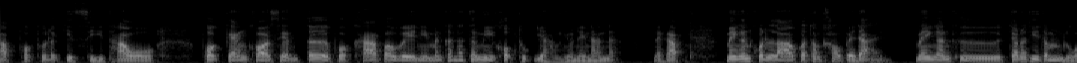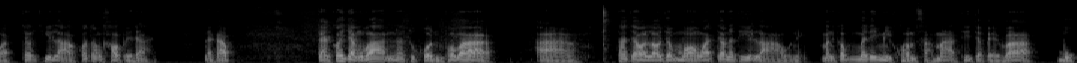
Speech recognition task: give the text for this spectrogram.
รับพวกธุรกิจสีเทา พวกแก๊งคอร์เซนเตอร์ พวกค้าประเวณีมันก็น่าจะมีครบทุกอย่างอยู่ในนั้นนะนะครับ ไม่งั้นคนลาวก็ต้องเข้าไปได้ ไม่งั้นคือเจ้าหน้าที่ตำรวจ เจ้าหน้าที่ลาวก็ต้องเข้าไปได้นะครับ แต่ก็ย่างว่านะทุกคนเพราะว่าอ่าถ้าจะเราจะมองว่าเจ้าหน้าที่ลาวเนี่ยมันก็ไม่ได้มีความสามารถที่จะแบบว่าบุก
